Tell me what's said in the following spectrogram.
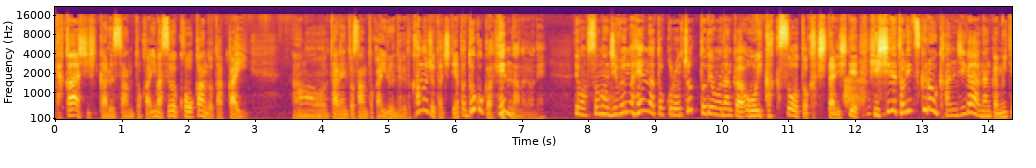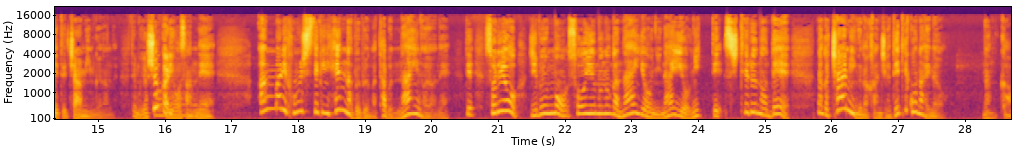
高橋ひかるさんとか、今すごい好感度高い、あの、タレントさんとかいるんだけど、彼女たちってやっぱどこか変なのよね。でもその自分の変なところをちょっとでもなんか覆い隠そうとかしたりして、必死で取り繕う感じがなんか見ててチャーミングなんだよ。でも吉岡里帆さんね、あんまり本質的に変な部分が多分ないのよね。で、それを自分もそういうものがないようにないようにってしてるので、なんかチャーミングな感じが出てこないのよ。なんか。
